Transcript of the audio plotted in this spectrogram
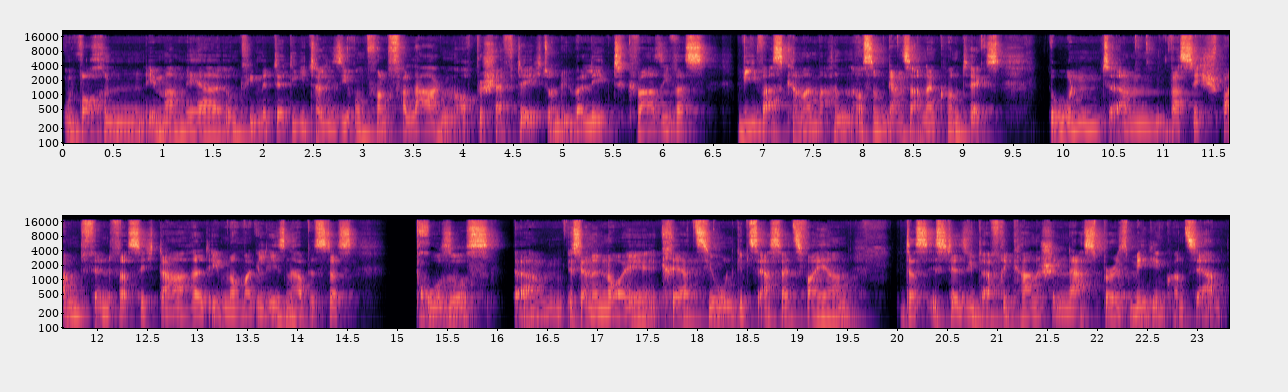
Wochen immer mehr irgendwie mit der Digitalisierung von Verlagen auch beschäftigt und überlegt quasi, was, wie, was kann man machen aus einem ganz anderen Kontext. Und ähm, was ich spannend finde, was ich da halt eben nochmal gelesen habe, ist, dass Prosus ähm, ist ja eine neue Kreation, gibt es erst seit zwei Jahren. Das ist der südafrikanische Naspers Medienkonzern.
